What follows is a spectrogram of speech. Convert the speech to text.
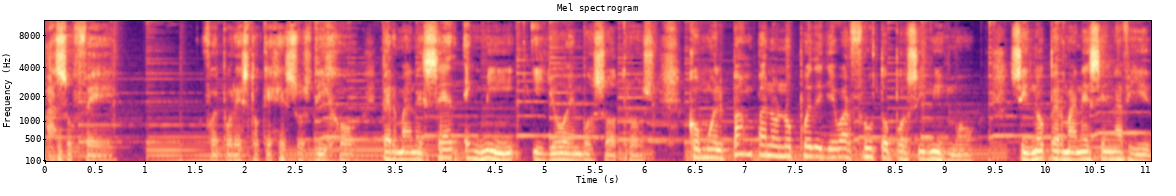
a su fe. Fue por esto que Jesús dijo, permaneced en mí y yo en vosotros. Como el pámpano no puede llevar fruto por sí mismo si no permanece en la vid,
